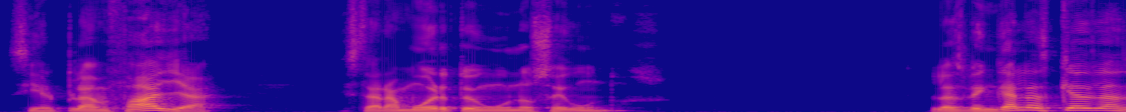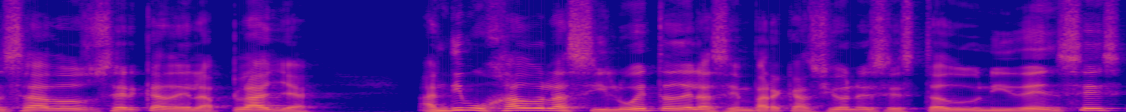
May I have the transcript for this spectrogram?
Si el plan falla, estará muerto en unos segundos. Las bengalas que ha lanzado cerca de la playa han dibujado la silueta de las embarcaciones estadounidenses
